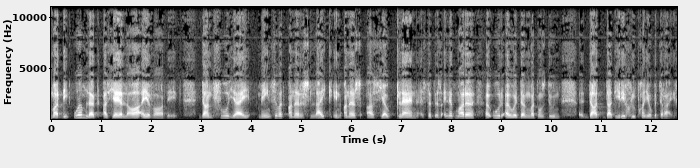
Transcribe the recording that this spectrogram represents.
Maar die oomblik as jy 'n lae eie waarde het, dan voel jy mense wat anders lyk like en anders as jou clan is. Dit is eintlik maar 'n 'n oeroue ding wat ons doen dat dat hierdie groep gaan jou bedreig.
